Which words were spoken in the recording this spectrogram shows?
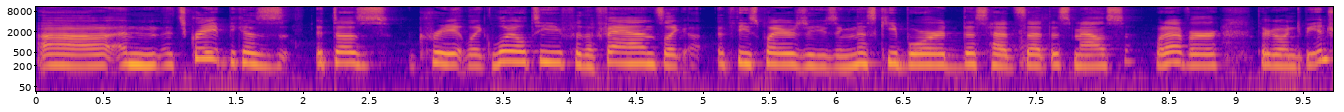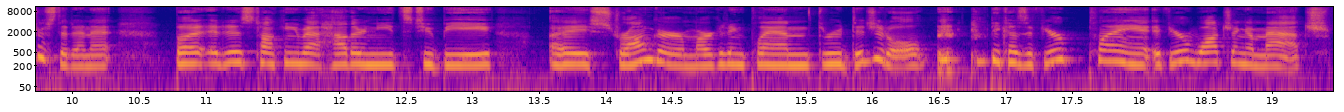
Uh, and it's great because it does create like loyalty for the fans. Like if these players are using this keyboard, this headset, this mouse, whatever, they're going to be interested in it. But it is talking about how there needs to be a stronger marketing plan through digital because if you're playing, if you're watching a match,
